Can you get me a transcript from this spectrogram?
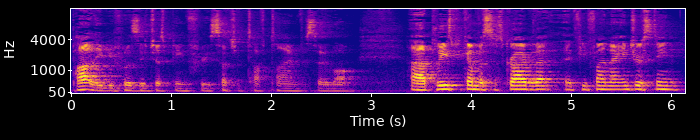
partly because they've just been through such a tough time for so long. Uh, please become a subscriber if you find that interesting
